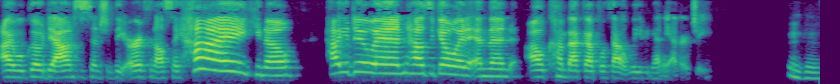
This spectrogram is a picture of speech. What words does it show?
I will go down to the center of the earth and I'll say, hi, you know, how you doing? How's it going? And then I'll come back up without leaving any energy. Mm-hmm.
